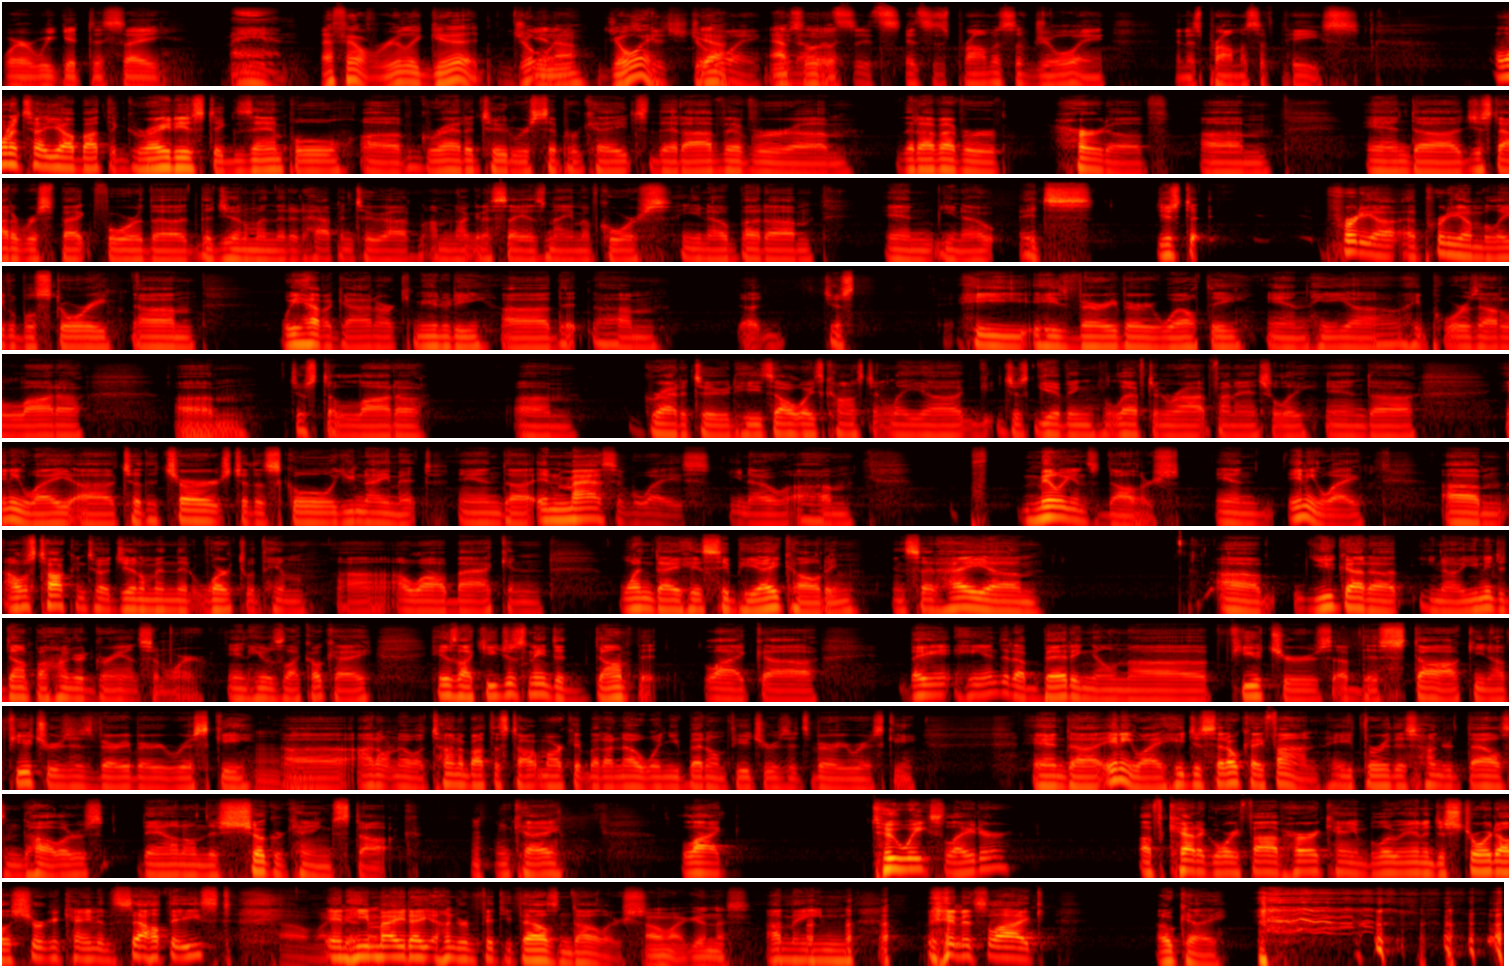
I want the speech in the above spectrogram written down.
where we get to say man that felt really good Joy. you know joy It's, it's joy. Yeah, you know, absolutely it's, it's it's his promise of joy and his promise of peace. I want to tell y'all about the greatest example of gratitude reciprocates that I've ever um, that I've ever heard of. Um, and uh, just out of respect for the the gentleman that it happened to, I, I'm not going to say his name, of course, you know, but um, and you know, it's just a pretty uh, a pretty unbelievable story. Um, we have a guy in our community uh, that um, uh, just he he's very very wealthy and he uh, he pours out a lot of um, just a lot of um, gratitude. He's always constantly uh, g- just giving left and right financially. And uh, anyway uh, to the church to the school you name it. And uh, in massive ways you know um, millions of dollars. And anyway um, I was talking to a gentleman that worked with him uh, a while back. And one day his CPA called him and said, "Hey, um, uh, you gotta, you know, you need to dump a hundred grand somewhere." And he was like, "Okay." He was like, "You just need to dump it." Like, uh, they he ended up betting on uh, futures of this stock. You know, futures is very very risky. Uh, I don't know a ton about the stock market, but I know when you bet on futures, it's very risky. And uh, anyway, he just said, "Okay, fine." He threw this hundred thousand dollars down on this sugarcane stock. okay, like two weeks later, a category five hurricane blew in and destroyed all the sugarcane in the southeast, oh my and he made eight hundred fifty thousand dollars. oh my goodness. I mean, and it's like, okay,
